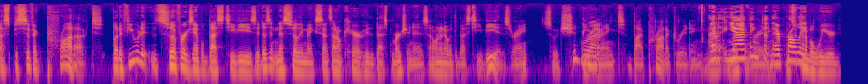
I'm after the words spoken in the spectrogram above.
a specific product. But if you were to, so for example, best TVs, it doesn't necessarily make sense. I don't care who the best merchant is. I want to know what the best TV is, right? So it should be Right. ranked by product rating. I th- yeah, I think that they're That's probably- kind of a weird.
